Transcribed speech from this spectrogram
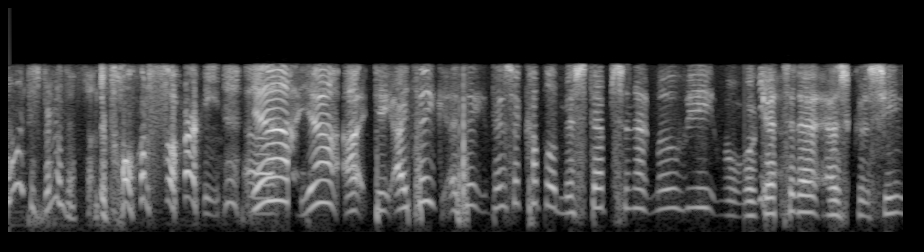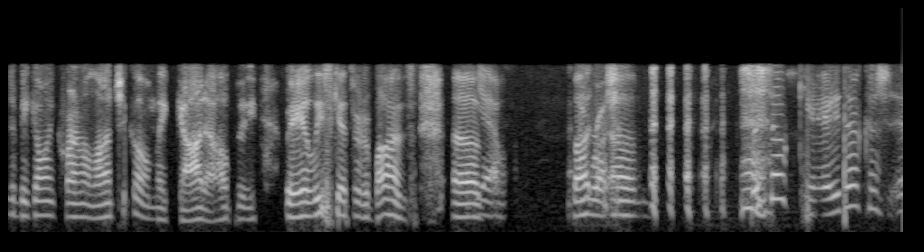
I like this better than Thunderball. I'm sorry. Uh, Yeah, yeah. I I think I think there's a couple of missteps in that movie. We'll, we'll Yeah. get to that as it seem to be going chronological. Oh my God! I hope we we at least get through the bonds. Uh, yeah. but um, it's okay though, because uh,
